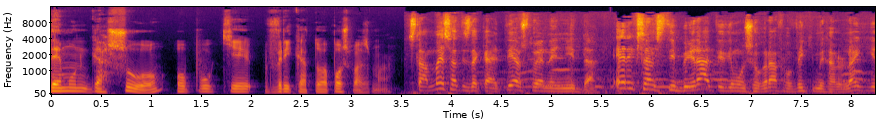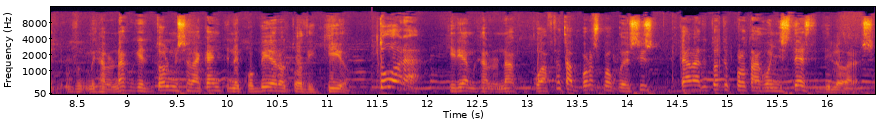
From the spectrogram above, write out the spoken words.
Demon Gasuo, όπου και βρήκα το απόσπασμα. Στα μέσα της δεκαετίας του 90 έριξαν στην πυρά τη δημοσιογράφο Βίκη Μιχαλονάκη, και- Μιχαλονάκου γιατί τόλμησε να κάνει την εκπομπή Ερωτοδικείο. Τώρα, κυρία Μιχαλονάκου, που αυτά τα πρόσωπα που εσείς κάνατε τότε πρωταγωνιστές στην τηλεόραση,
